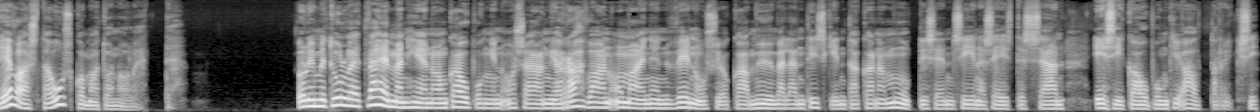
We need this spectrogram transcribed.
Te vasta uskomaton olette. Olimme tulleet vähemmän hienoon kaupungin osaan ja rahvaan omainen Venus, joka myymälän tiskin takana muutti sen siinä seistessään esikaupunkialttariksi,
